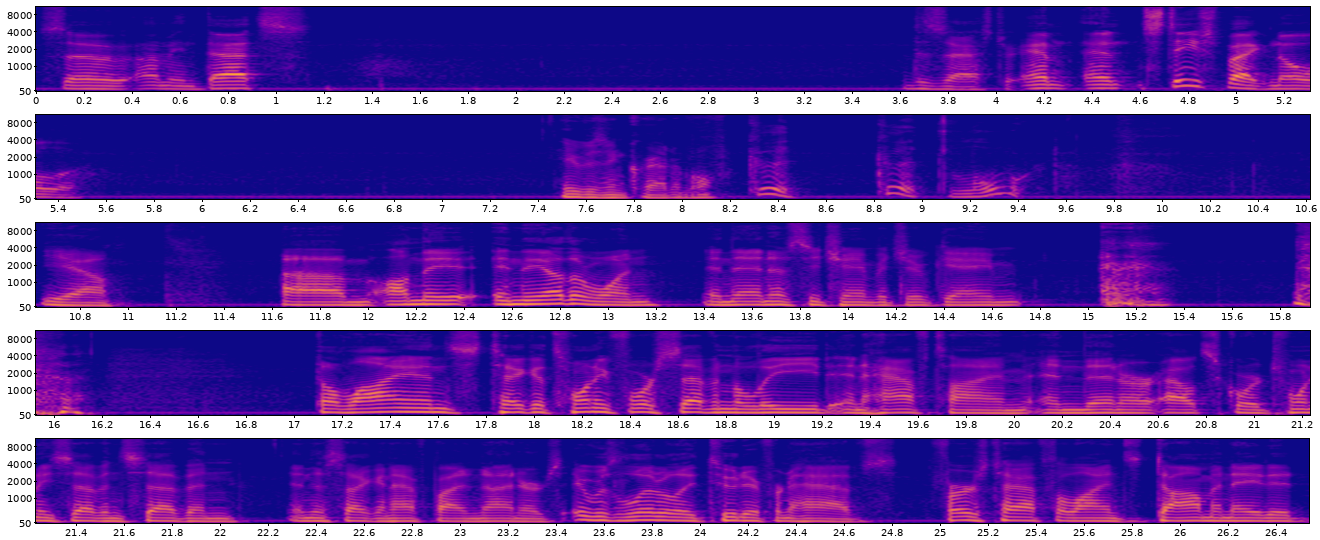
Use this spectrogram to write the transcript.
So I mean, that's disaster. And and Steve Spagnuolo, He was incredible. good good lord. Yeah. Um, on the in the other one in the NFC Championship game, the Lions take a 24-7 lead in halftime and then are outscored 27-7 in the second half by the Niners. It was literally two different halves. First half the Lions dominated,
